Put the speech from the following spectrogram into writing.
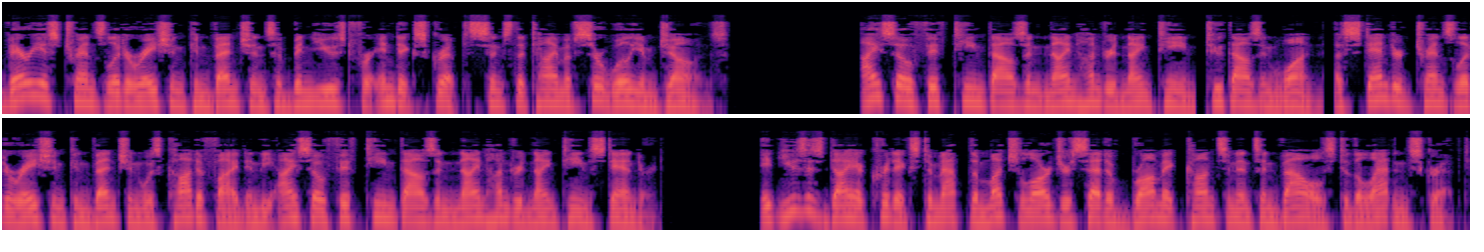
Various transliteration conventions have been used for Indic scripts since the time of Sir William Jones. ISO 15919 2001, a standard transliteration convention was codified in the ISO 15919 standard. It uses diacritics to map the much larger set of Brahmic consonants and vowels to the Latin script.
